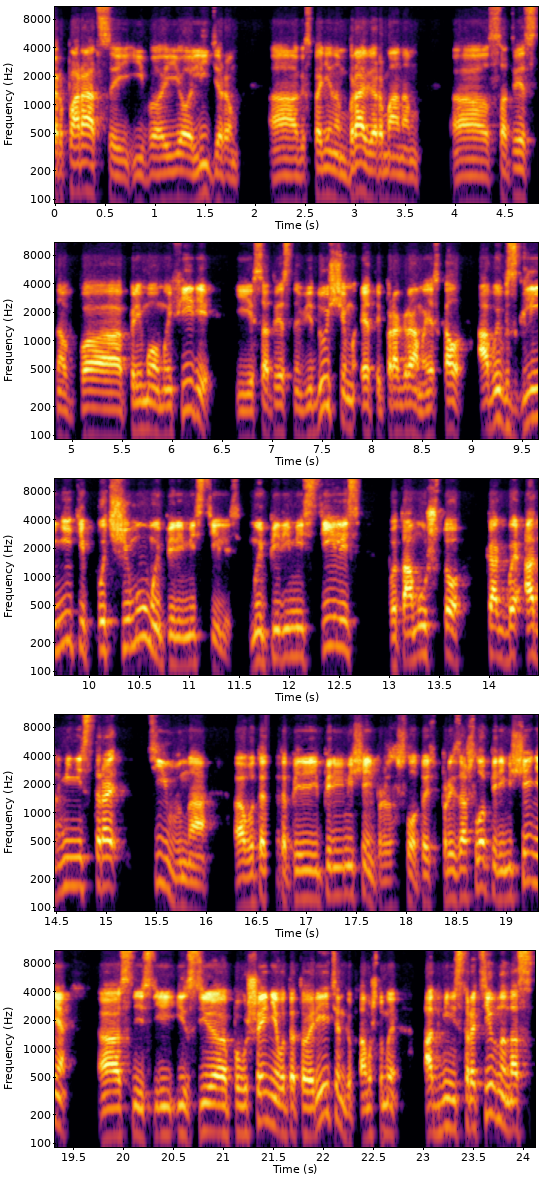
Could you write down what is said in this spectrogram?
корпорацией и ее лидером а, господином Браверманом, а, соответственно, в прямом эфире и, соответственно, ведущим этой программы, я сказал, а вы взгляните, почему мы переместились. Мы переместились, потому что как бы административно вот это перемещение произошло. То есть произошло перемещение и, и повышение вот этого рейтинга, потому что мы административно нас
